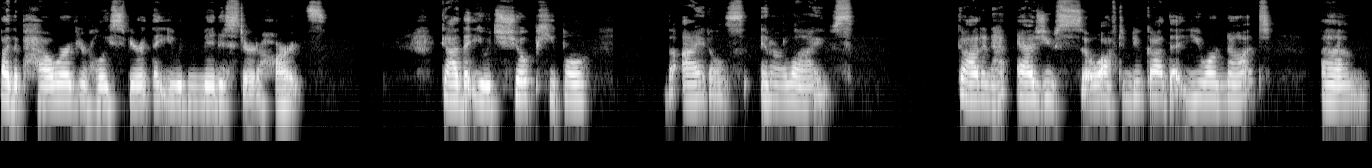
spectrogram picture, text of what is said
by the power of your Holy Spirit, that you would minister to hearts. God, that you would show people the idols in our lives. God, and as you so often do, God, that you are not um,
